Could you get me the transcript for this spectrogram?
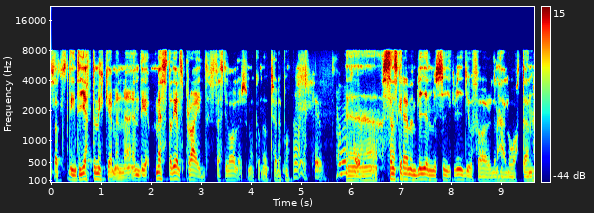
Så att det är inte jättemycket, men eh, en del, mestadels Pride-festivaler som jag kommer att uppträda på. kul. Ja, men kul. Eh, sen ska det även bli en musikvideo för den här låten.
